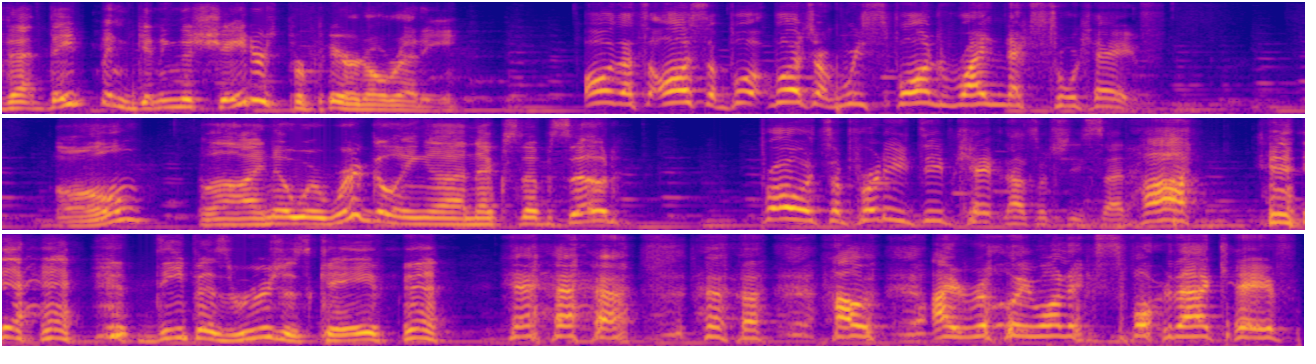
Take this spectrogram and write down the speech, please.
that they've been getting the shaders prepared already. Oh, that's awesome. Bloodjug, we spawned right next to a cave. Oh? Well, I know where we're going uh, next episode. Bro, it's a pretty deep cave. That's what she said. Ha! deep as Rouge's cave. How I really want to explore that cave.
